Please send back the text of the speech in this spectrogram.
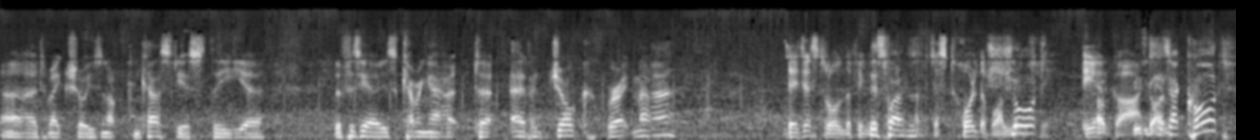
uh, to make sure he's not concussious. The uh, the physio is coming out uh, at a jog right now. They just roll the fingers. This one, just hold the ball. short. Loosely. Dear God. Is that caught?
